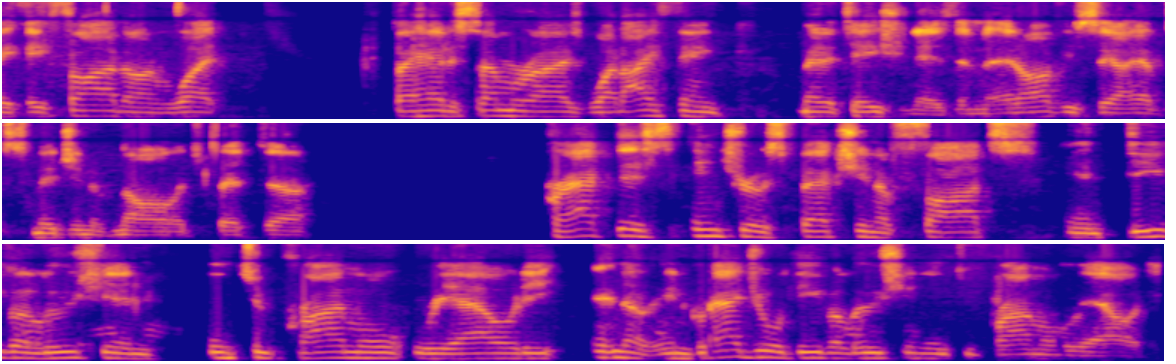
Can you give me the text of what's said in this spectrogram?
a, a thought on what if I had to summarize what I think meditation is, and, and obviously I have a smidgen of knowledge, but uh, practice introspection of thoughts and devolution into primal reality eh, no in gradual devolution into primal reality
